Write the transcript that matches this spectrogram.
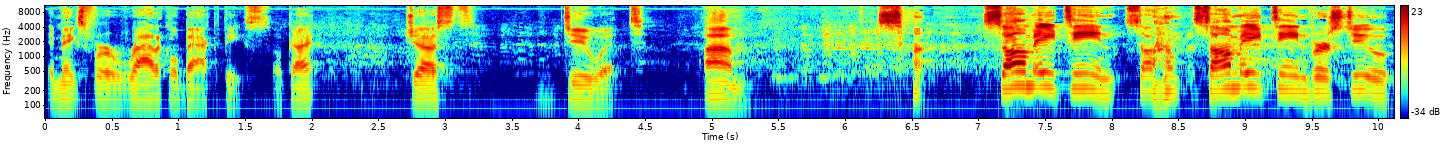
it makes for a radical back piece. Okay, just do it. Um, Psalm 18, Psalm, Psalm 18, verse 2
